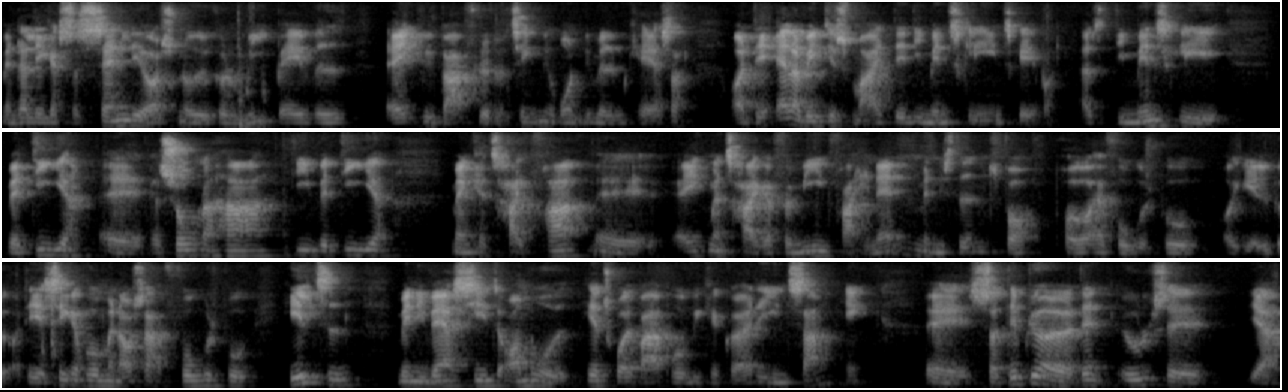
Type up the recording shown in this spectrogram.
men der ligger så sandelig også noget økonomi bagved, at ikke vi bare flytter tingene rundt imellem kasser. Og det allervigtigste for mig, det er de menneskelige egenskaber. Altså de menneskelige værdier, øh, personer har, de værdier, man kan trække fra, øh, ikke man trækker familien fra hinanden, men i stedet for prøver at have fokus på at hjælpe. Og det er jeg sikker på, at man også har fokus på hele tiden, men i hver sit område. Her tror jeg bare på, at vi kan gøre det i en sammenhæng. Øh, så det bliver den øvelse, jeg,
